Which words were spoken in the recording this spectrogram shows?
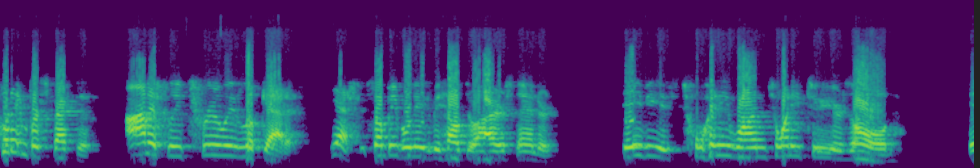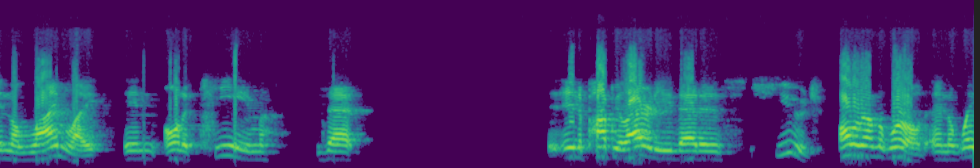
put it in perspective. Honestly, truly look at it. Yes, some people need to be held to a higher standard. Deivi is 21, 22 years old in the limelight in on a team that in a popularity that is huge all around the world and the way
